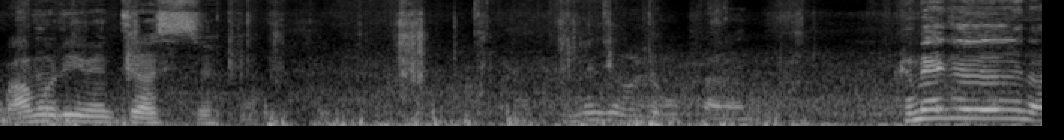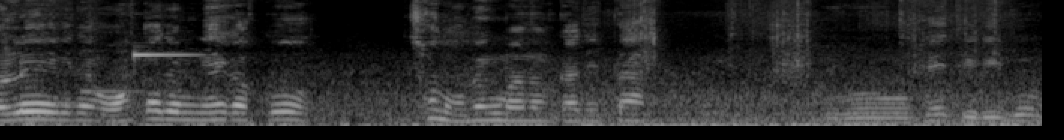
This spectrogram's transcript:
마무리 멘트 하시죠. 금액은 원래 그냥 원가 정리해갖고 1,500만 원까지 딱 해드리고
